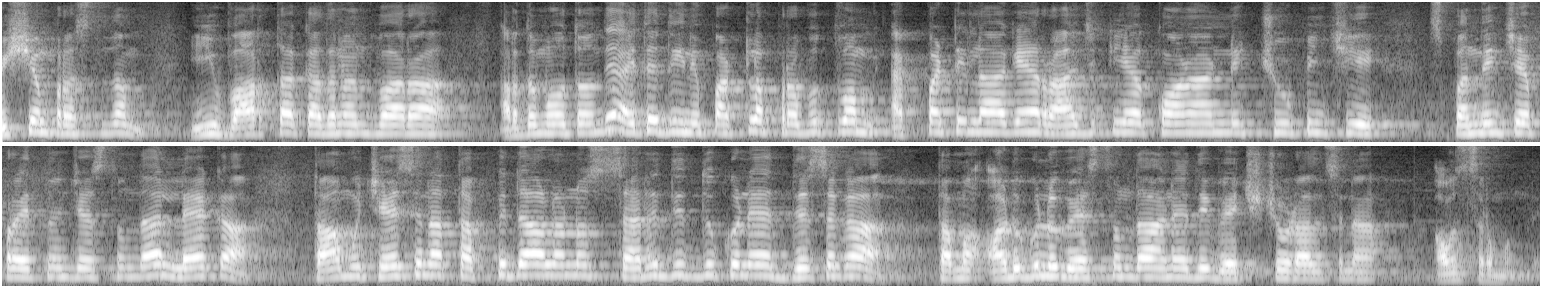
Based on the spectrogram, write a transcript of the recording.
విషయం ప్రస్తుతం ఈ వార్తా కథనం ద్వారా అర్థమవుతోంది. అయితే దీని పట్ల ప్రభుత్వం ఎప్పటిలాగే రాజకీయ కోణాన్ని చూపించి స్పందించే ప్రయత్నం చేస్తుందా? లేక తాము చేసిన తప్పిదాలను సరిదిద్దుకునే దిశగా తమ అడుగులు వేస్తుందా అనేది వేచి చూడాల్సిన అవసరం ఉంది.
